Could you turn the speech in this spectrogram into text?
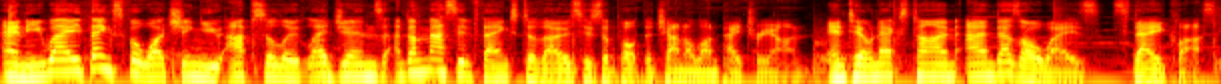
Anyway, thanks for watching you absolute legends, and a massive thanks to those who support the channel on Patreon. Until next time, and as always, stay classy.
